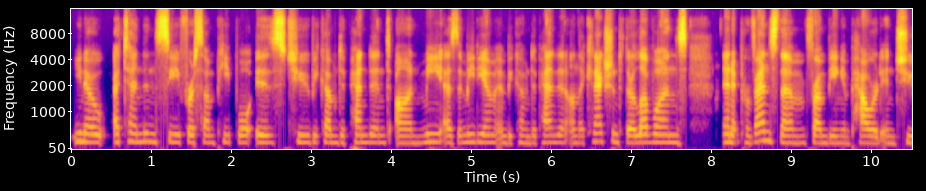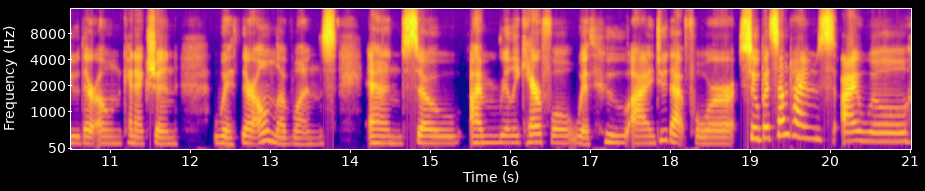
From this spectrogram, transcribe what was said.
you know, a tendency for some people is to become dependent on me as the medium and become dependent on the connection to their loved ones. And it prevents them from being empowered into their own connection with their own loved ones. And so I'm really careful with who I do that for. So, but sometimes I will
